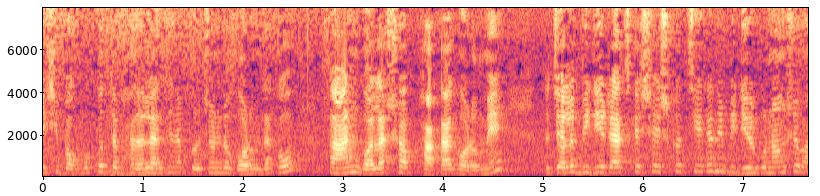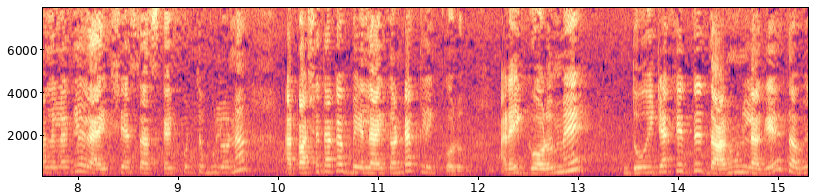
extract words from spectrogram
বেশি বকবক করতে ভালো লাগছে না প্রচণ্ড গরম। দেখো, কান, গলা সব ফাঁকা গরমে। তো চলো, ভিডিওটা আজকে শেষ করছি এখানে। ভিডিওর কোনো অংশ ভালো লাগলে লাইক শেয়ার সাবস্ক্রাইব করতে ভুলো না। আর পাশে থাকা বেল আইকনটা ক্লিক করো। আর এই গরমে দইটা খেতে দারুণ লাগে, তবে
